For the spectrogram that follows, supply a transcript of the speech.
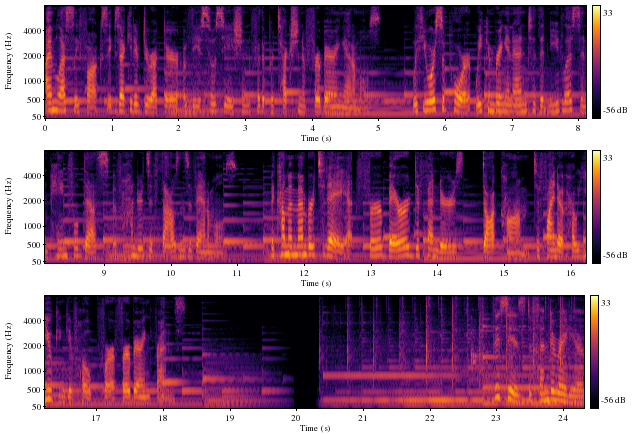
I'm Lesley Fox, Executive Director of the Association for the Protection of Fur Bearing Animals. With your support, we can bring an end to the needless and painful deaths of hundreds of thousands of animals. Become a member today at furbearerdefenders.com to find out how you can give hope for our fur bearing friends. This is Defender Radio.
